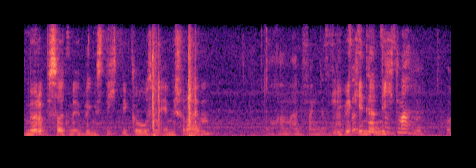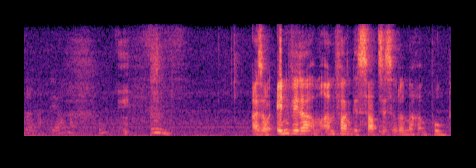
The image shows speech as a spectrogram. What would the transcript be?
Mürb sollte man übrigens nicht mit großem M schreiben. Doch am Anfang des Liebe Satzes Kinder, nicht- machen. Oder nach, ja, nach dem Punkt. Also entweder am Anfang des Satzes oder nach einem Punkt.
